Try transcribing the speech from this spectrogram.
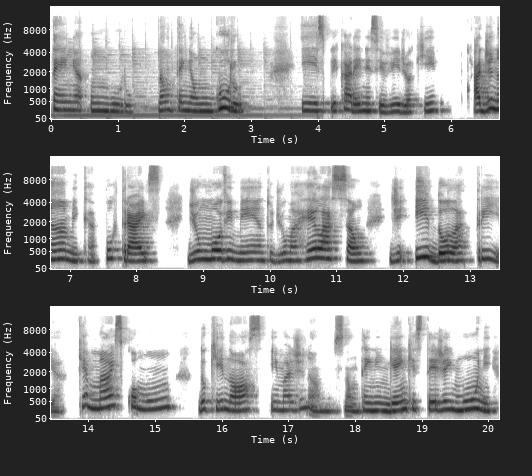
tenha um guru, não tenha um guru. E explicarei nesse vídeo aqui a dinâmica por trás de um movimento, de uma relação de idolatria que é mais comum do que nós imaginamos. Não tem ninguém que esteja imune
